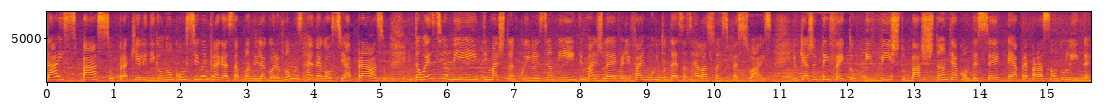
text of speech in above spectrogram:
dar espaço para que ele diga eu não consigo entregar essa planilha agora, vamos renegociar prazo. Então esse ambiente mais tranquilo, esse ambiente mais leve, ele vai muito dessas relações pessoais. E o que a gente tem feito e visto bastante acontecer é a preparação do líder.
